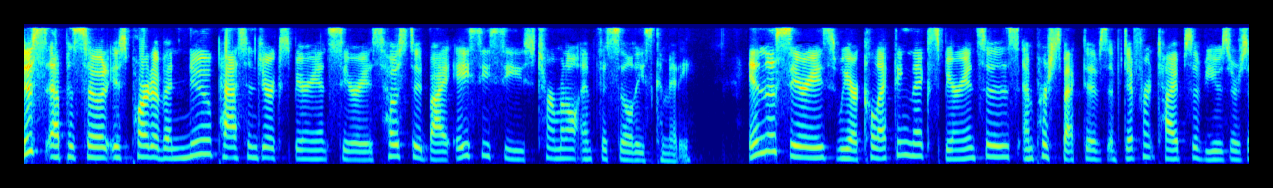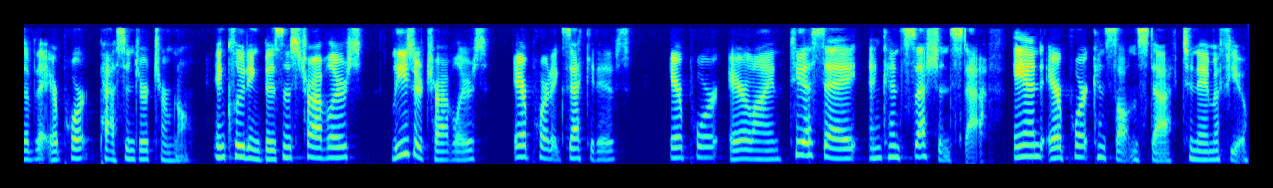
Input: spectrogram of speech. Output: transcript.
This episode is part of a new passenger experience series hosted by ACC's Terminal and Facilities Committee. In this series, we are collecting the experiences and perspectives of different types of users of the airport passenger terminal, including business travelers, leisure travelers, airport executives, airport, airline, TSA, and concession staff, and airport consultant staff, to name a few.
